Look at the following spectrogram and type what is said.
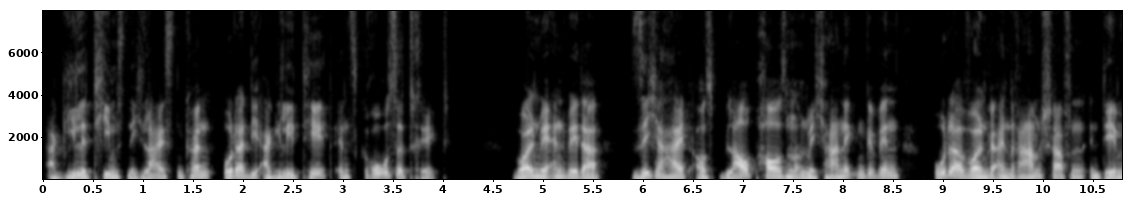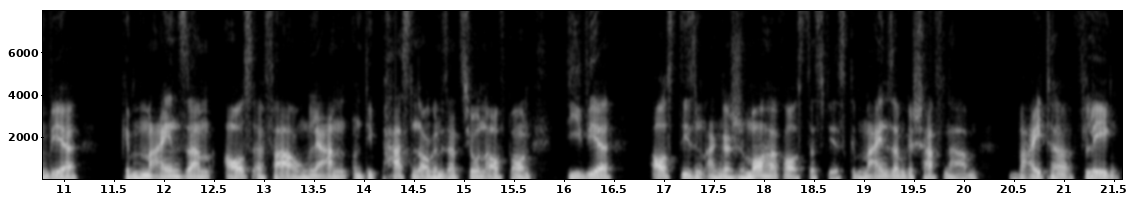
agile Teams nicht leisten können oder die Agilität ins Große trägt wollen wir entweder Sicherheit aus Blaupausen und Mechaniken gewinnen oder wollen wir einen Rahmen schaffen, in dem wir gemeinsam aus Erfahrung lernen und die passende Organisation aufbauen, die wir aus diesem Engagement heraus, dass wir es gemeinsam geschaffen haben, weiter pflegen.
